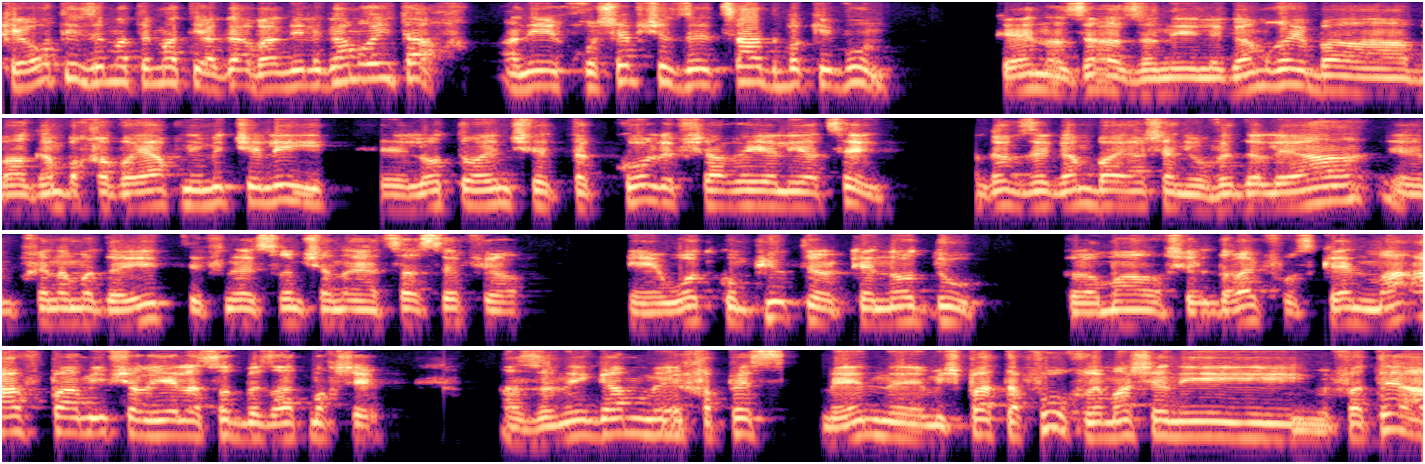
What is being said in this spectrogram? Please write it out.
כאוטי זה מתמטי, אגב, אני לגמרי איתך. אני חושב שזה צעד בכיוון, כן? אז, אז אני לגמרי, ב, ב, גם בחוויה הפנימית שלי, לא טוען שאת הכל אפשר יהיה לייצג. אגב, זה גם בעיה שאני עובד עליה מבחינה מדעית. לפני 20 שנה יצא ספר What Computer cannot do, כלומר של דרייפוס, כן? מה אף פעם אי אפשר יהיה לעשות בעזרת מחשב. אז אני גם מחפש מעין אה, משפט הפוך למה שאני מפתח,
